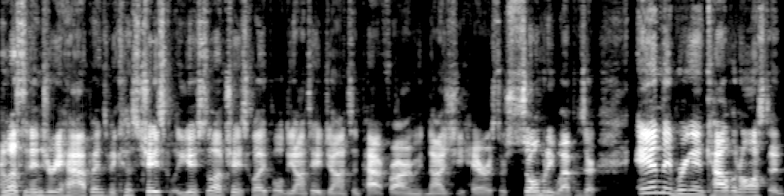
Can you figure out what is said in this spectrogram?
unless an injury happens because Chase you still have Chase Claypool, Diontae Johnson, Pat Freiermuth, Najee Harris. There's so many weapons there, and they bring in Calvin Austin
